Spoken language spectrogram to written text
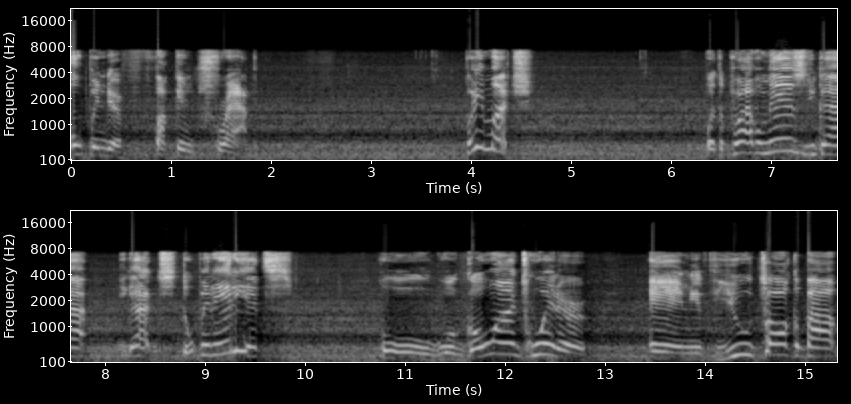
open their fucking trap. Pretty much. But the problem is you got you got stupid idiots who will go on Twitter and if you talk about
